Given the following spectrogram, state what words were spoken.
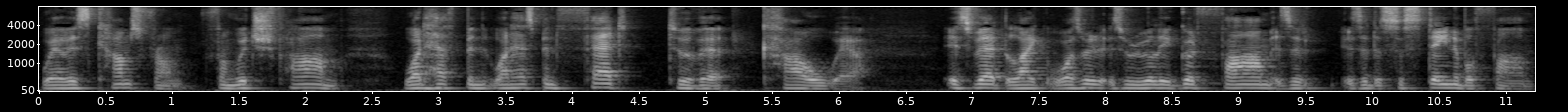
where this comes from, from which farm, what have been what has been fed to the cow where. Is that like was it is it really a good farm? Is it is it a sustainable farm?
